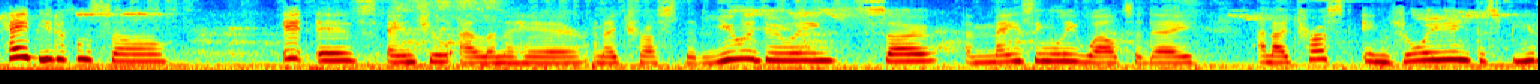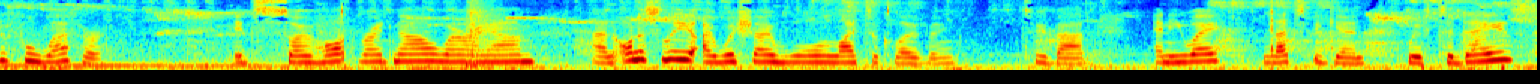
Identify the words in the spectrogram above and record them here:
Hey, beautiful soul. It is Angel Ellena here, and I trust that you are doing so amazingly well today, and I trust enjoying this beautiful weather. It's so hot right now where I am, and honestly, I wish I wore lighter clothing. Too bad. Anyway, let's begin with today's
